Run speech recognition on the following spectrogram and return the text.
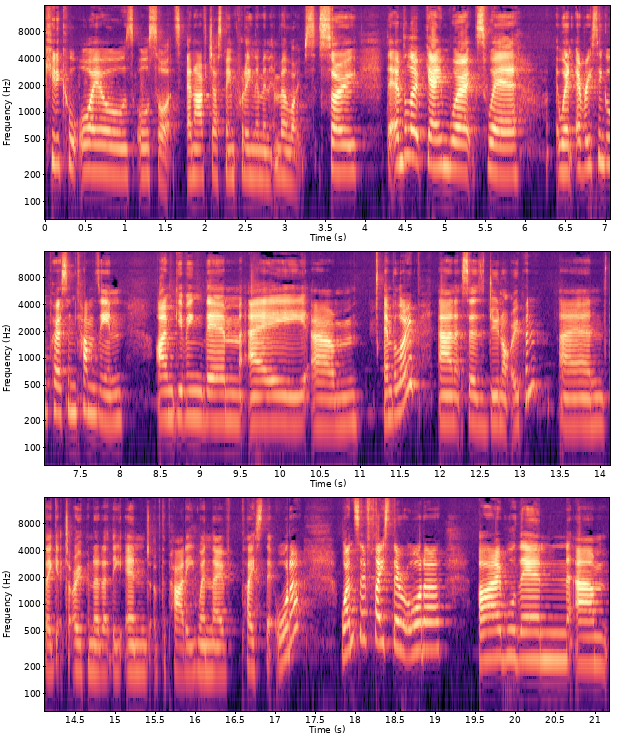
cuticle oils, all sorts. And I've just been putting them in envelopes. So the envelope game works where when every single person comes in, I'm giving them a um, envelope and it says do not open and they get to open it at the end of the party when they've placed their order. Once they've placed their order, I will then um,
